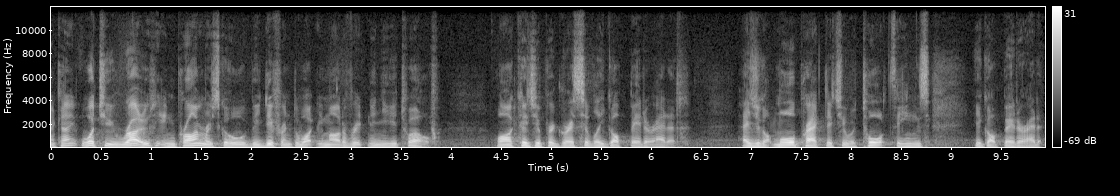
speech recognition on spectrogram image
Okay, What you wrote in primary school would be different to what you might have written in year 12. Why? Because you progressively got better at it. As you got more practice, you were taught things, you got better at it.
